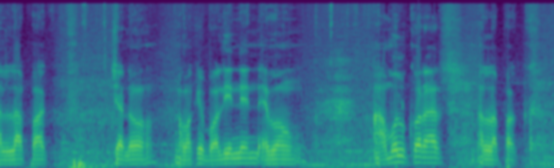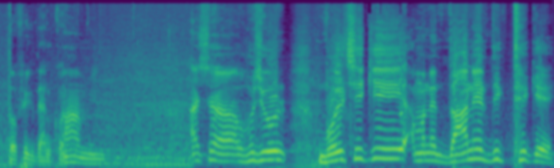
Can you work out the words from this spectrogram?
আল্লাহ পাক যেন আমাকে বলি নেন এবং আমল করার আল্লাহ পাক তৌফিক দান করেন। আমিন। আচ্ছা হুজুর, বলছি কি মানে দানের দিক থেকে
